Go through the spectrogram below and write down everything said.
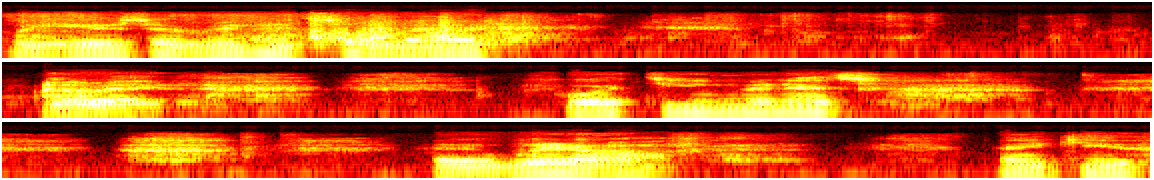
My ears are ringing so loud. All right. 14 minutes. And it went off. Thank you.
